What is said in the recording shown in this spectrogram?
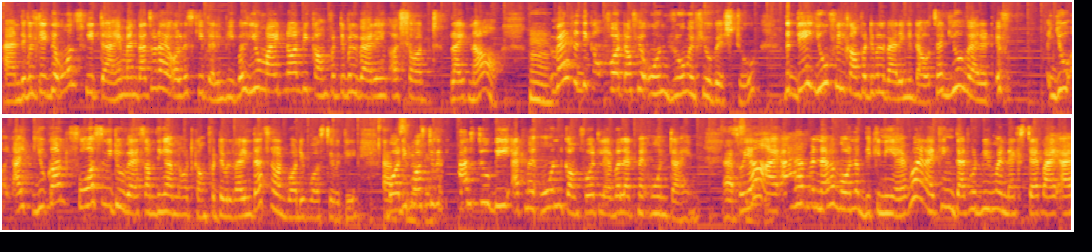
And they will take their own sweet time. And that's what i always keep telling people. You might not be comfortable wearing a short right now. Hmm. Wear it in the comfort of your own room if you wish to. The day you feel comfortable wearing it outside you wear it. If you I you can't force me to wear something I'm not comfortable wearing. That's not body positivity. Body positivity has to be at my own comfort level at my own time. So yeah, I, I have never worn a bikini ever, and I think that would be my next step. I, I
